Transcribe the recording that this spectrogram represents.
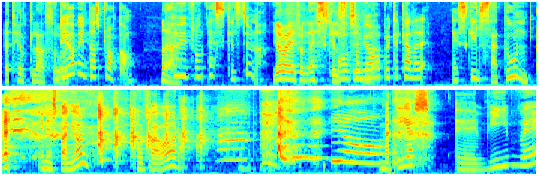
ett helt läsår. Och det har vi inte ens pratat om. Du är Nej. ju från Eskilstuna. Jag är från Eskilstuna. Och som jag brukar kalla det, Eskilsatun. En español. Por favor. Ja! Matías eh, vive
